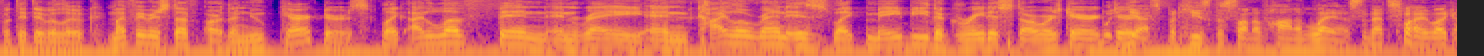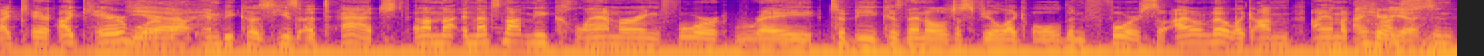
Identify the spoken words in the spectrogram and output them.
what they did with Luke, my favorite stuff are the new characters. Like I love Finn and Rey, and Kylo Ren is like maybe the greatest Star Wars character. Yes, but he's the son of Han and Leia, so that's why like I care. I care more Yeah. about him because he's attached, and I'm not. And that's not me clamoring for Rey to be, because then it'll just feel like old and forced. So I don't know. Like I'm, I am a I constant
